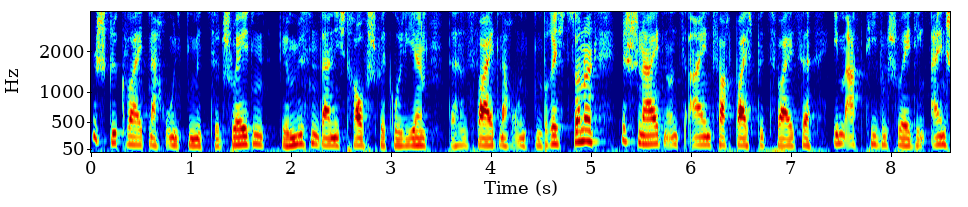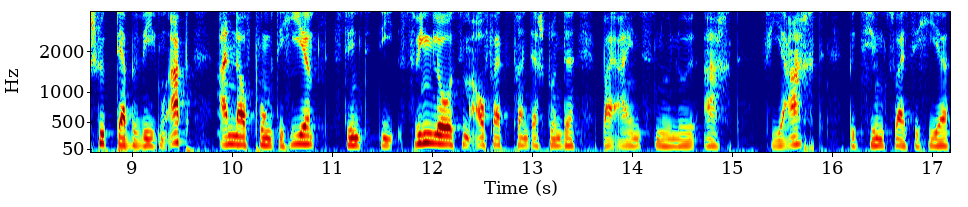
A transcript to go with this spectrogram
ein Stück weit nach unten mit zu traden. Wir müssen da nicht drauf spekulieren, dass es weit nach unten bricht, sondern wir schneiden uns einfach beispielsweise im aktiven Trading ein Stück der Bewegung ab. Anlaufpunkte hier sind die Swinglows im Aufwärtstrend der Stunde bei 1,00848 beziehungsweise hier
